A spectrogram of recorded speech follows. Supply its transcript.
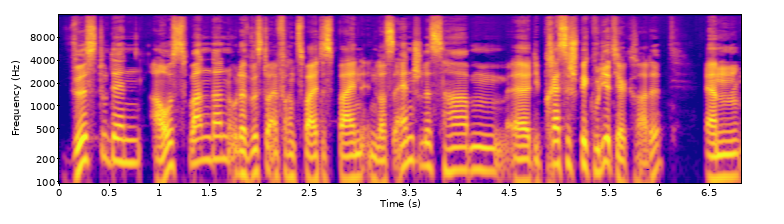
wirst du denn auswandern oder wirst du einfach ein zweites Bein in Los Angeles haben? Äh, die Presse spekuliert ja gerade. Ähm,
